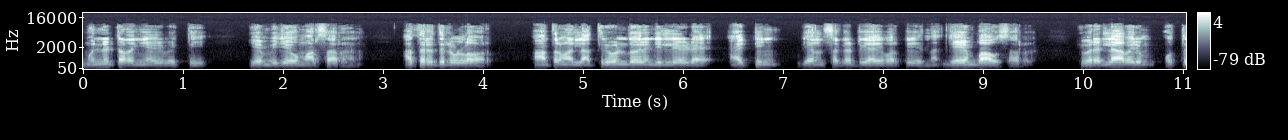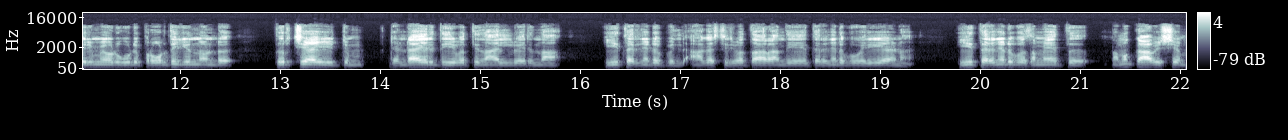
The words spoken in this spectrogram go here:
മുന്നിട്ടിറങ്ങിയ ഒരു വ്യക്തി എം. വിജയകുമാർ സാറാണ്. അത്തരത്തിലുള്ളവർ. മാത്രമല്ല തിരുവനന്തപുരം ജില്ലയുടെ ആക്ടിംഗ് ജനറൽ സെക്രട്ടറിയായി വർക്ക് ചെയ്യുന്ന ജയംബാബു സാറ്. ഇവരെല്ലാവരും ഒത്തൊരുമയോടുകൂടി പ്രവർത്തിക്കുന്നുണ്ട്. തീർച്ചയായിട്ടും രണ്ടായിരത്തി ഇരുപത്തിനാലിൽ വരുന്ന ഈ തെരഞ്ഞെടുപ്പിൽ ആഗസ്റ്റ് ഇരുപത്തി ആറാം തീയതി തെരഞ്ഞെടുപ്പ് വരികയാണ്. ഈ തെരഞ്ഞെടുപ്പ് സമയത്ത് നമുക്കാവശ്യം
